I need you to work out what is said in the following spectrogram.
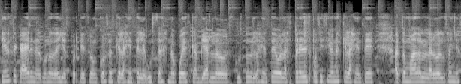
tienes que caer en alguno de ellos porque son cosas que la gente le gusta. No puedes cambiar los gustos de la gente o las predisposiciones que la gente ha tomado a lo largo de los años.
